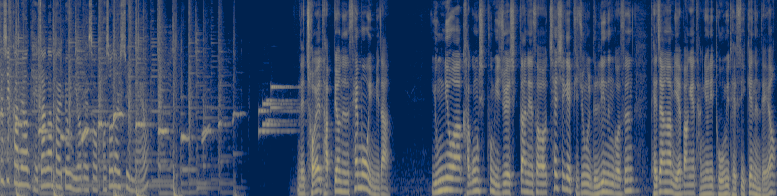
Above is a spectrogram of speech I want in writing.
채식하면 대장암 발병 위험에서 벗어날 수 있나요? 네, 저의 답변은 세모입니다. 육류와 가공식품 위주의 식단에서 채식의 비중을 늘리는 것은 대장암 예방에 당연히 도움이 될 수 있겠는데요.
